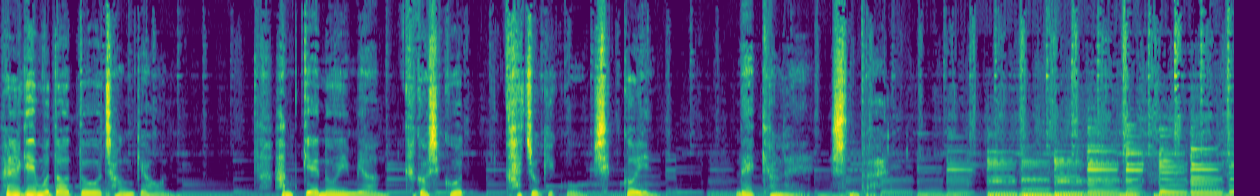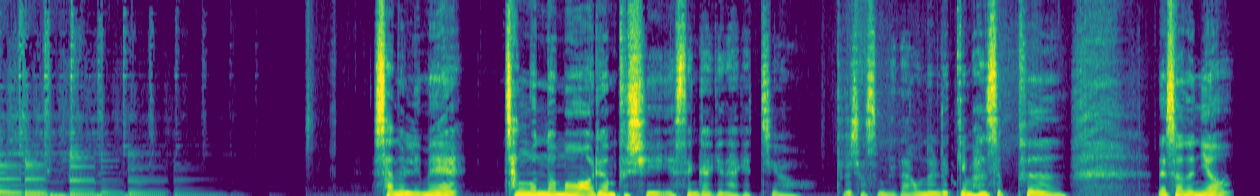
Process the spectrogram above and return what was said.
흙이 묻어도 정겨운 함께 놓이면 그것이 곧 가족이고 식구인 내 켤레의 신발. 산울림의 창문 너머 어렴풋이 옛 생각이 나겠지요. 들으셨습니다. 오늘 느낌 한 스푼. 에서는요,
